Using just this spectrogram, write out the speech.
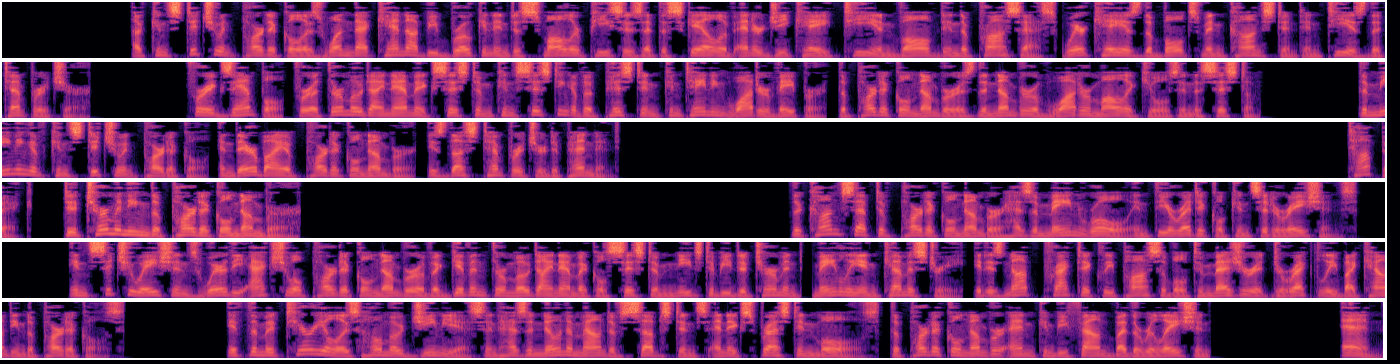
A constituent particle is one that cannot be broken into smaller pieces at the scale of energy kT involved in the process where k is the Boltzmann constant and T is the temperature. For example, for a thermodynamic system consisting of a piston containing water vapor, the particle number is the number of water molecules in the system. The meaning of constituent particle, and thereby of particle number, is thus temperature dependent. Determining the particle number The concept of particle number has a main role in theoretical considerations. In situations where the actual particle number of a given thermodynamical system needs to be determined, mainly in chemistry, it is not practically possible to measure it directly by counting the particles. If the material is homogeneous and has a known amount of substance n expressed in moles, the particle number n can be found by the relation n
